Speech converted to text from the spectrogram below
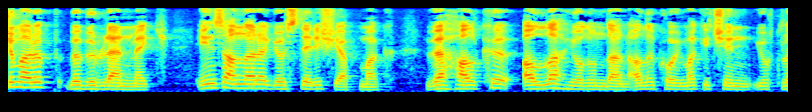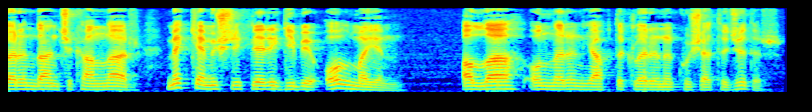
Şımarıp böbürlenmek, insanlara gösteriş yapmak ve halkı Allah yolundan alıkoymak için yurtlarından çıkanlar Mekke müşrikleri gibi olmayın. Allah onların yaptıklarını kuşatıcıdır.''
